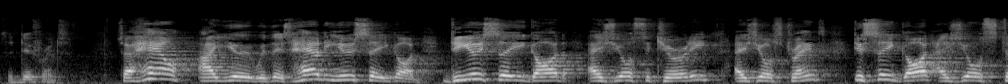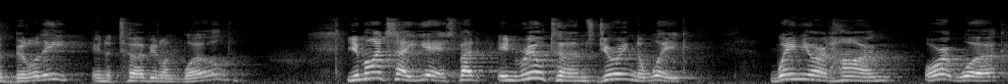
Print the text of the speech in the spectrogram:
It's a difference. So, how are you with this? How do you see God? Do you see God as your security, as your strength? Do you see God as your stability in a turbulent world? You might say yes, but in real terms, during the week, when you're at home or at work,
